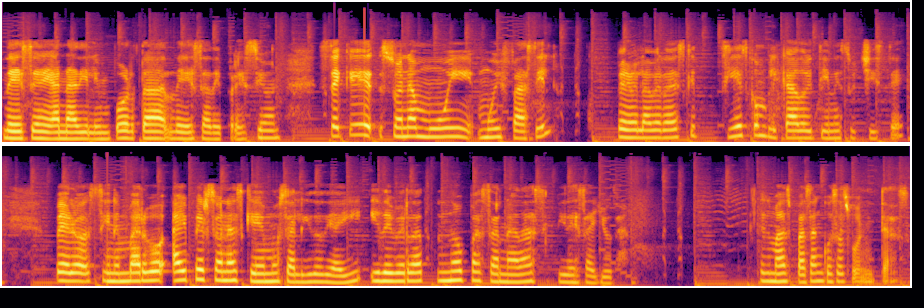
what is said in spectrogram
de ese a nadie le importa, de esa depresión. Sé que suena muy muy fácil, pero la verdad es que sí es complicado y tiene su chiste. Pero sin embargo, hay personas que hemos salido de ahí y de verdad no pasa nada si pides ayuda. Es más, pasan cosas bonitas.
